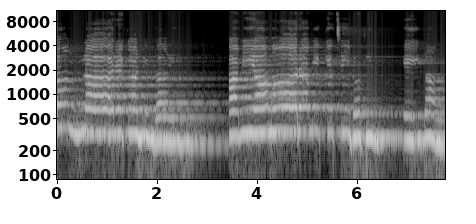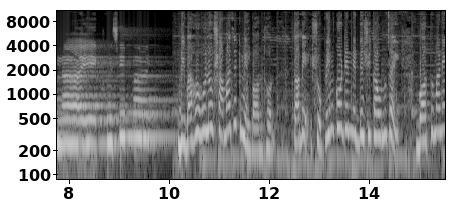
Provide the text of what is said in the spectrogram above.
বাংলার গান গাই। আমি আমার, আমি কে চিরদিন এই বাংলায় খুঁজে পাই। বিবাহ হলো সামাজিক মেলবন্ধন। তবে সুপ্রিম কোর্টের নির্দেশিকা অনুযায়ী বর্তমানে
